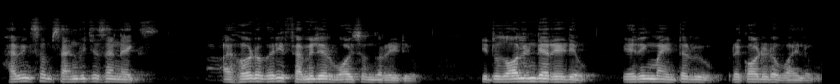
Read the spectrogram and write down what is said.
having some sandwiches and eggs, I heard a very familiar voice on the radio. It was All India Radio, airing my interview recorded a while ago.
